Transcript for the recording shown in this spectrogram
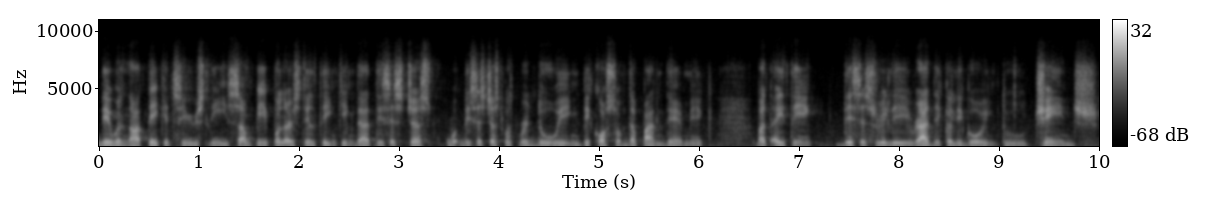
they will not take it seriously. Some people are still thinking that this is just this is just what we're doing because of the pandemic. But I think this is really radically going to change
